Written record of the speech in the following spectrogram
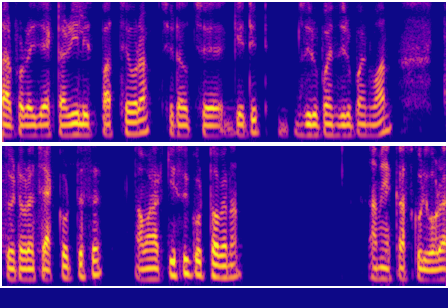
তারপরে যে একটা রিলিজ পাচ্ছে ওরা, সেটা হচ্ছে get it zero point zero point one তো এটা ওরা চেক করতেছে। আমার আর কিছুই করতে হবে না। আমি এক কাজ করি, ওরা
